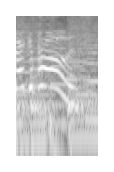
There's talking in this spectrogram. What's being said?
Strike a pose!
